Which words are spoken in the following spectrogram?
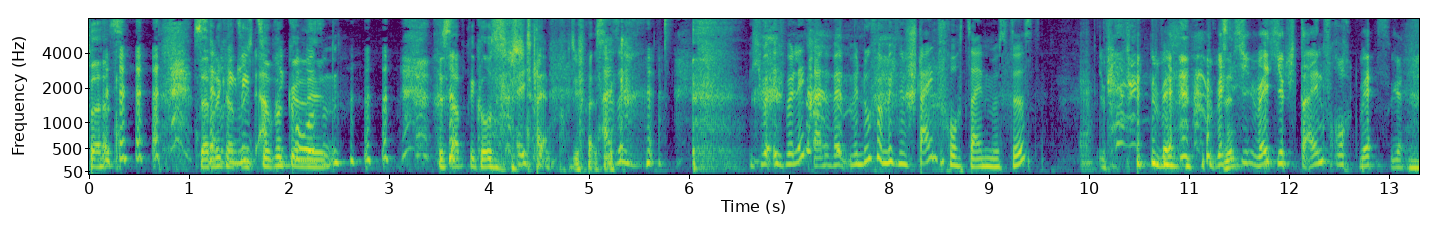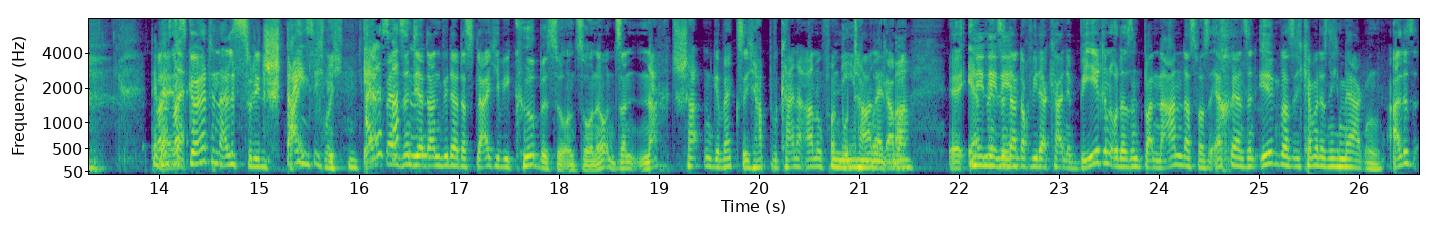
Was? Cedric hat sich zurückgelehnt. Aprikosen. Ist Aprikosen Ich- Steinfrucht? Ich weiß Also, nicht. ich, ich überlege gerade, wenn, wenn du für mich eine Steinfrucht sein müsstest, welche, welche Steinfrucht wärst du? der Was, was gehört denn alles zu den Steinfrüchten? Erdbeeren sind ja dann wieder das gleiche wie Kürbisse und so, ne? Und so ein Nachtschattengewächs. Ich habe keine Ahnung von Nee, Botanik, aber äh, Erdbeeren Nee, nee, sind dann doch wieder keine Beeren oder sind Bananen das, was Erdbeeren sind? Irgendwas, ich kann mir das nicht merken. Alles, äh,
